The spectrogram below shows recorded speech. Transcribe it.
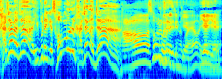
가자 가자 이분에게 선물을 가자 가자 아, 선물 보내드리는. 거예요? 예, 예.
